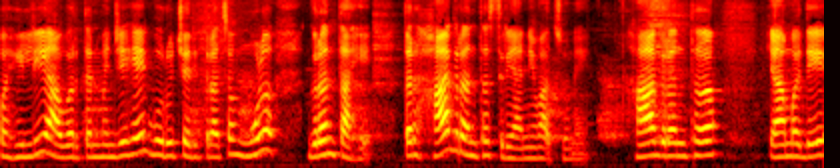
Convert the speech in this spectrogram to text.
पहिली आवर्तन म्हणजे हे गुरुचरित्राचं मूळ ग्रंथ आहे. तर हा ग्रंथ स्त्रियांनी वाचू नये. हा ग्रंथ यामध्ये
